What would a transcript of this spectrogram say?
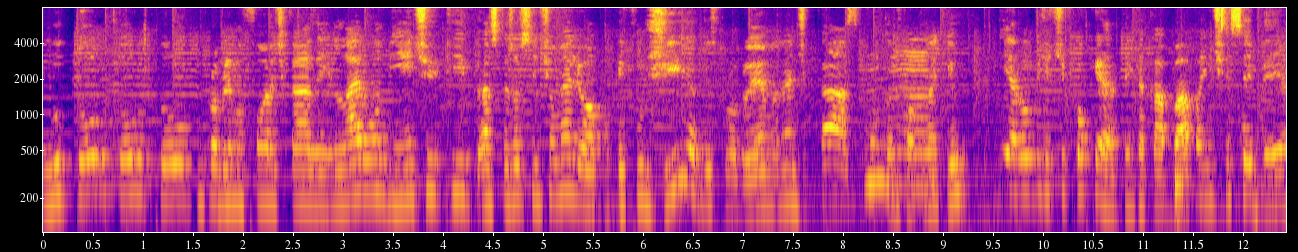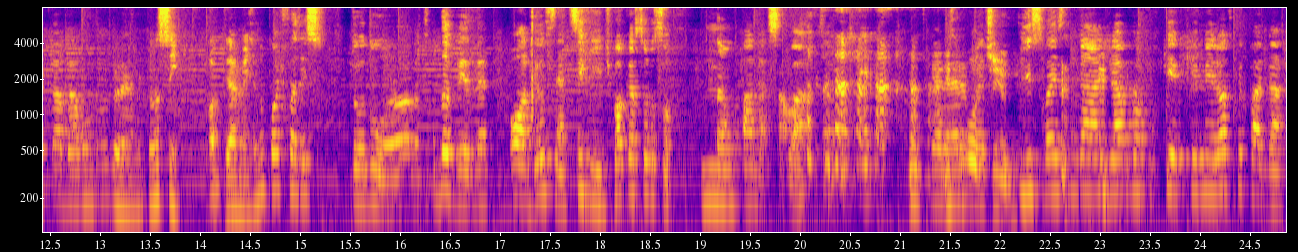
lutou, lutou, lutou com problema fora de casa. E lá era um ambiente que as pessoas se sentiam melhor, porque fugia dos problemas, né, de casa, faltando, Uhum. faltando aquilo. E era o objetivo qualquer, tem que acabar pra gente receber e acabar com o problema. Então, assim, obviamente não pode fazer isso todo ano, toda vez, né? Ó, deu certo. Seguinte, qual que é a solução? Não pagar salário. Cara Esse vai- motivo. isso vai engajar pra por quê? Porque melhor do que pagar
